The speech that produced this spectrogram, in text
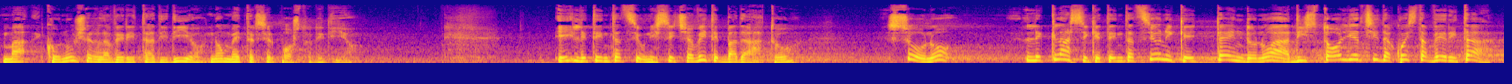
ma conoscere la verità di Dio, non mettersi al posto di Dio. E le tentazioni, se ci avete badato, sono le classiche tentazioni che tendono a distoglierci da questa verità,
